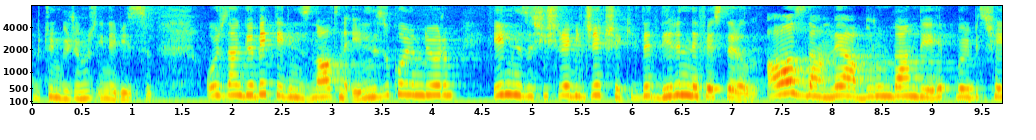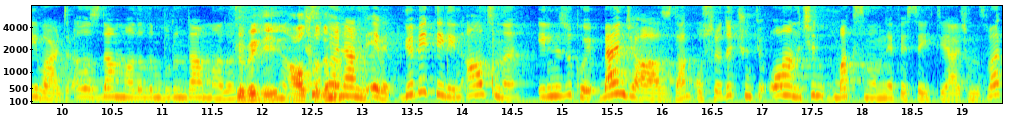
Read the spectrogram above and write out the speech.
bütün gücümüz inebilsin. O yüzden göbek deliğinizin altına elinizi koyun diyorum. Elinizi şişirebilecek şekilde derin nefesler alın. Ağızdan veya burundan diye hep böyle bir şey vardır. Ağızdan mı alalım, burundan mı alalım? Göbek deliğinin altı Çok değil mi? önemli. Evet. Göbek deliğin altına elinizi koyup bence ağızdan o sırada çünkü o an için maksimum nefese ihtiyacımız var.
